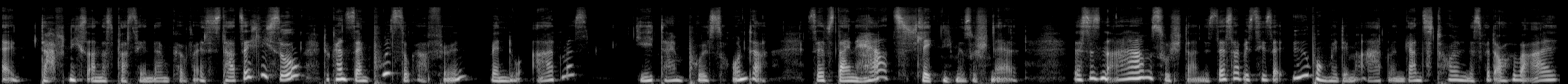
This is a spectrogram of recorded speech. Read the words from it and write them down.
äh, darf nichts anderes passieren in deinem Körper. Es ist tatsächlich so, du kannst deinen Puls sogar füllen, wenn du atmest, geht dein Puls runter. Selbst dein Herz schlägt nicht mehr so schnell. Das ist ein Alarmzustand. Deshalb ist diese Übung mit dem Atmen ganz toll. Und das wird auch überall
